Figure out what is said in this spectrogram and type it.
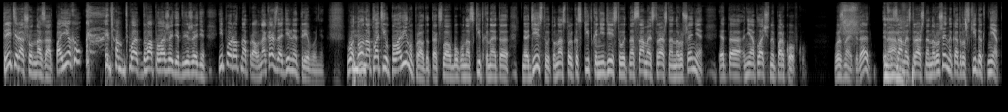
Третий раз он назад поехал, и там два, два положения движения, и поворот направо. На каждое отдельное требование. Вот, но он оплатил половину, правда, так, слава богу, у нас скидка на это э, действует. У нас только скидка не действует на самое страшное нарушение, это неоплаченную парковку. Вы знаете, да? Это Да. самое страшное нарушение, на которое скидок нет.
